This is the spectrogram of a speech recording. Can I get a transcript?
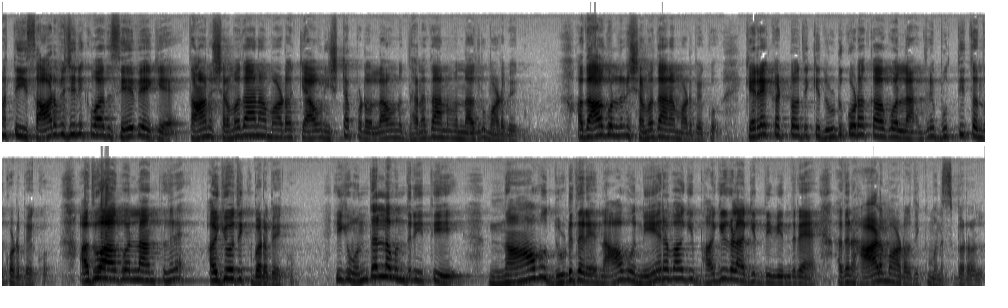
ಮತ್ತು ಈ ಸಾರ್ವಜನಿಕವಾದ ಸೇವೆಗೆ ತಾನು ಶ್ರಮದಾನ ಮಾಡೋಕ್ಕೆ ಅವನು ಇಷ್ಟಪಡೋಲ್ಲ, ಅವನು ಧನದಾನವನ್ನಾದರೂ ಮಾಡಬೇಕು. ಅದಾಗೋಲ್ಲ ಶ್ರಮದಾನ ಮಾಡಬೇಕು. ಕೆರೆ ಕಟ್ಟೋದಕ್ಕೆ ದುಡ್ಡು ಕೊಡೋಕ್ಕಾಗೋಲ್ಲ ಅಂದರೆ ಬುತ್ತಿ ತಂದು ಕೊಡಬೇಕು. ಅದು ಆಗೋಲ್ಲ ಅಂತಂದರೆ ಅಗಿಯೋದಕ್ಕೆ ಬರಬೇಕು. ಹೀಗೆ ಒಂದಲ್ಲ ಒಂದು ರೀತಿ ನಾವು ದುಡಿದರೆ, ನಾವು ನೇರವಾಗಿ ಭಾಗಿಗಳಾಗಿದ್ದೀವಿ ಅಂದರೆ ಅದನ್ನು ಹಾಳು ಮಾಡೋದಕ್ಕೆ ಮನಸ್ಸು ಬರೋಲ್ಲ.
